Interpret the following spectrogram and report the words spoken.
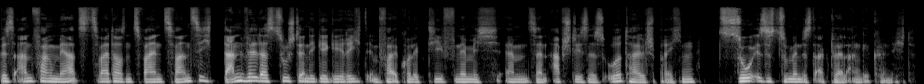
bis Anfang März 2022. Dann will das zuständige Gericht im Fall Kollektiv nämlich ähm, sein abschließendes Urteil sprechen. So ist es zumindest aktuell angekündigt.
